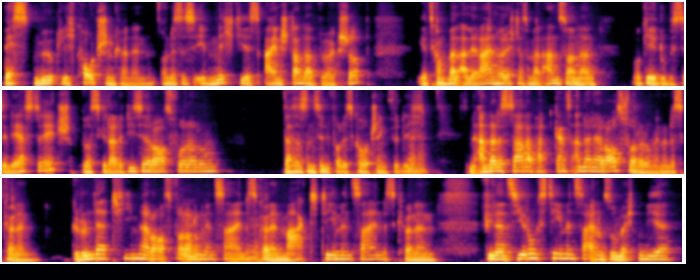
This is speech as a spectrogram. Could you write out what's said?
bestmöglich coachen können. Und es ist eben nicht hier ist ein Standard-Workshop, jetzt kommt mal alle rein, hört euch das mal an, sondern okay, du bist in der Stage, du hast gerade diese Herausforderung, das ist ein sinnvolles Coaching für dich. Mhm. Ein anderes Startup hat ganz andere Herausforderungen und das können Gründerteam-Herausforderungen mhm. sein, das mhm. können Marktthemen sein, das können Finanzierungsthemen sein und so möchten wir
